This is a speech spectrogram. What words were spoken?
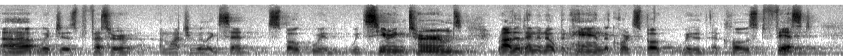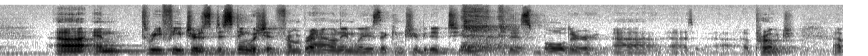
uh, which, as Professor Onwuachi Willig said, spoke with, with searing terms. Rather than an open hand, the court spoke with a closed fist. Uh, and three features distinguish it from Brown in ways that contributed to this bolder uh, uh, approach. Uh,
